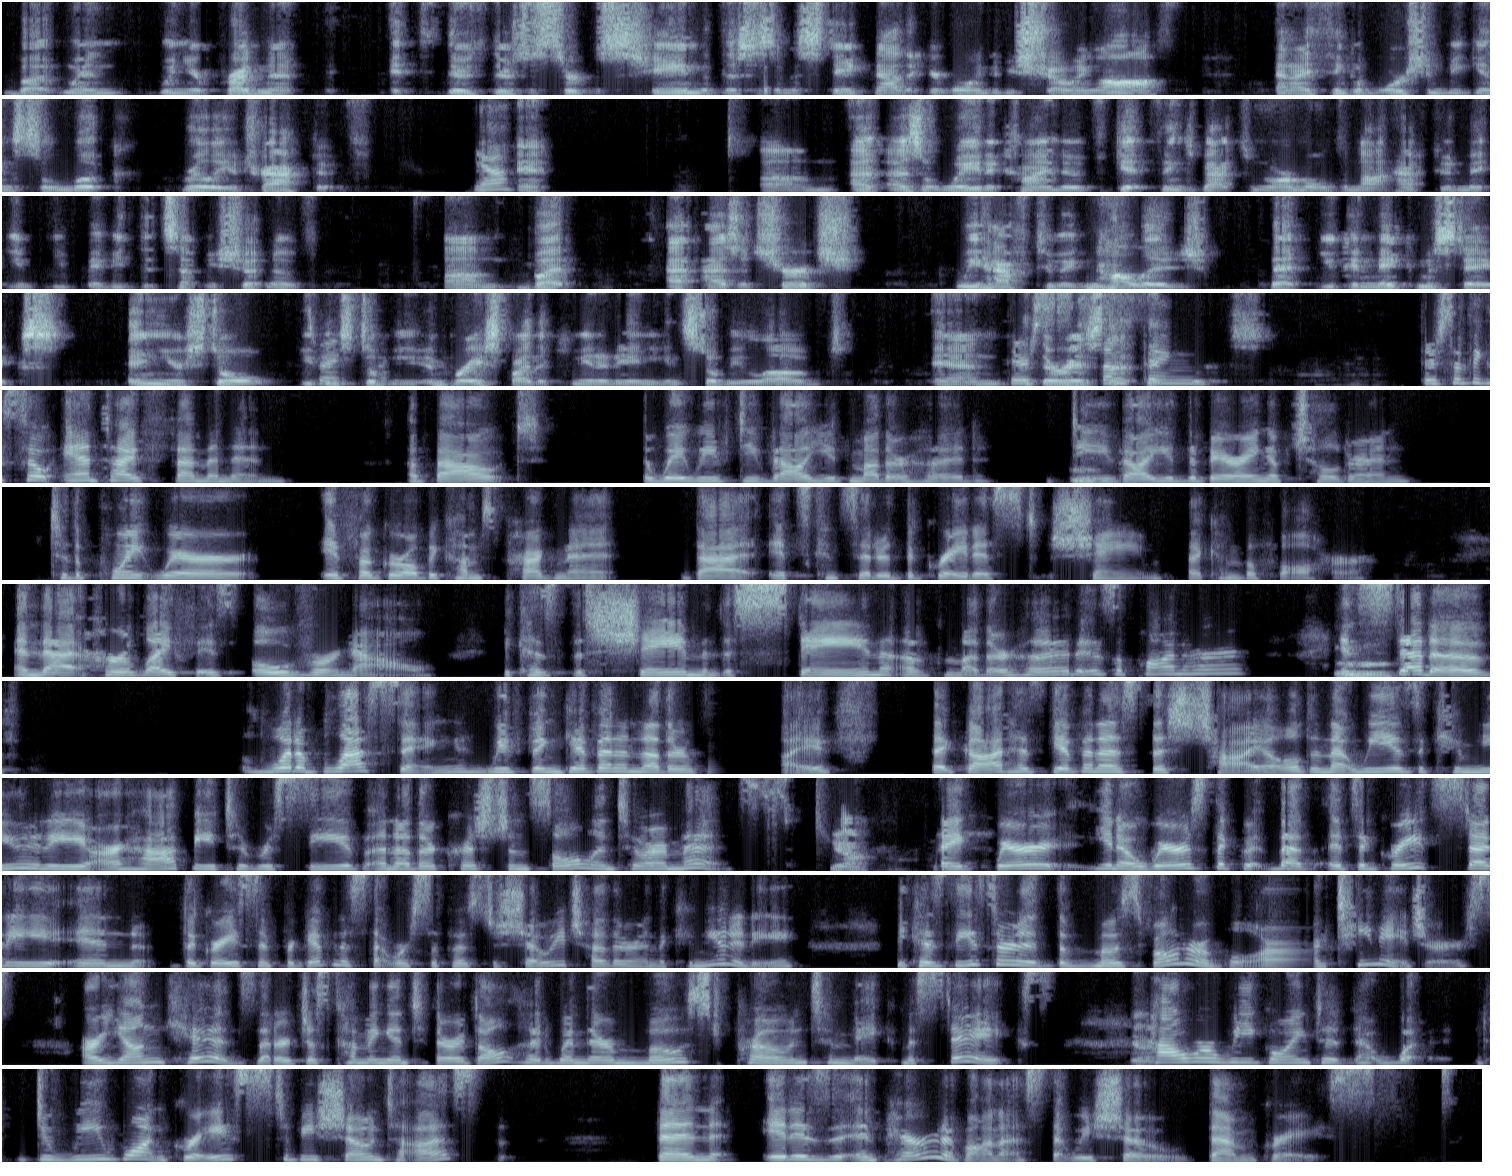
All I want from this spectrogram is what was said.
but when when you're pregnant it, there's there's a certain shame that this is a mistake now that you're going to be showing off, and I think abortion begins to look really attractive. Yeah. And um, as, as, a way to kind of get things back to normal, to not have to admit you, you maybe did something you shouldn't have. Um, but a, as a church, we have to acknowledge that you can make mistakes and you're still you That's can right. still be embraced by the community and you can still be loved. And there's there is something, There's something so anti-feminine about the way we've devalued motherhood, mm. devalued the bearing of children to the point where if a girl becomes pregnant, that it's considered the greatest shame that can befall her and that her life is over now because the shame and the stain of motherhood is upon her mm-hmm. instead of what a blessing we've been given another life that God has given us this child and that we as a community are happy to receive another Christian soul into our midst. Yeah. Like where, you know, where's the that it's a great study in the grace and forgiveness that we're supposed to show each other in the community because these are the most vulnerable our teenagers, our young kids that are just coming into their adulthood when they're most prone to make mistakes. Yeah. How are we going to what do we want grace to be shown to us then it is imperative on us that we show them grace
